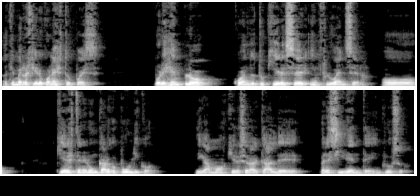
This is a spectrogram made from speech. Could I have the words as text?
¿A qué me refiero con esto? Pues, por ejemplo, cuando tú quieres ser influencer o quieres tener un cargo público, digamos, quieres ser alcalde, presidente incluso,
